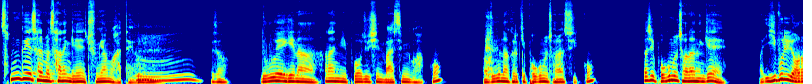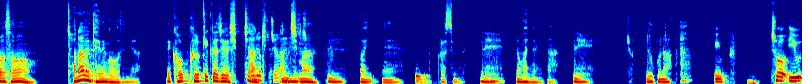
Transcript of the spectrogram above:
선교의 삶을 사는 게 중요한 것 같아요. 음. 그래서 누구에게나 하나님이 부어주신 말씀인 것 같고 어, 누구나 그렇게 복음을 전할 수 있고 사실 복음을 전하는 게 어, 입을 열어서 전하면 되는 거거든요. 근데 거- 그렇게까지가 쉽지 않, 어렵죠. 않지만 음, 어, 이- 네, 그렇습니다. 네, 정관념이다. 네. 그렇죠. 누구나. 저이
